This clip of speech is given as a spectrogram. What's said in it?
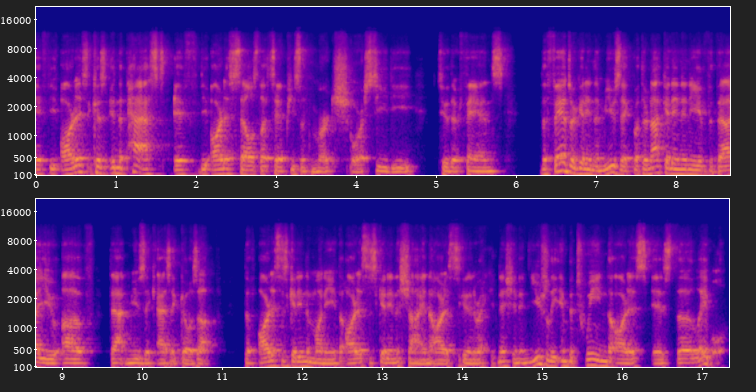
if the artist because in the past if the artist sells let's say a piece of merch or a cd to their fans the fans are getting the music but they're not getting any of the value of that music as it goes up. The artist is getting the money the artist is getting the shine the artist is getting the recognition and usually in between the artist is the label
